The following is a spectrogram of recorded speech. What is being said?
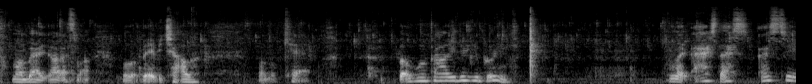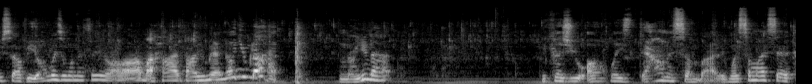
my bad, y'all. That's my little baby child. My little cat. But what value do you bring? Like, ask that, ask to yourself. You always want to say, "Oh, I'm a high value man." No, you're not. No, you're not. Because you always down to somebody. When somebody says,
